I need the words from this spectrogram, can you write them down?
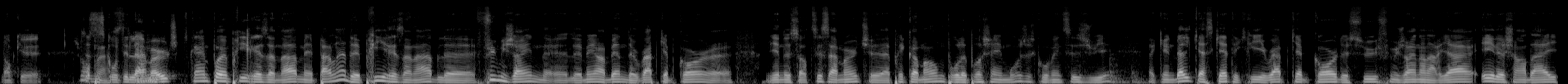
Donc, euh, ça, c'est comprends. côté de la merch. C'est quand même pas un prix raisonnable, mais parlant de prix raisonnable, euh, Fumigène, euh, le meilleur band de rap capcore, vient de sortir sa merch à précommande pour le prochain mois jusqu'au 26 juillet. Fait qu'il y a une belle casquette écrit Rap Capcore dessus, Fumigène en arrière et le chandail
